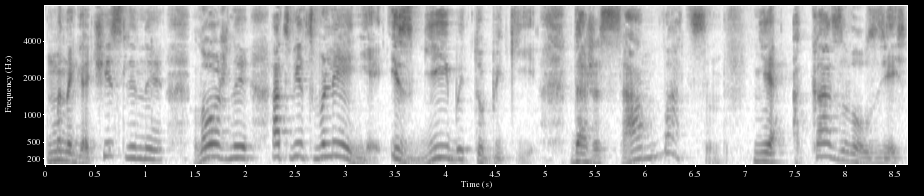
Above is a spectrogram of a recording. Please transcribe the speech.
многочисленные ложные ответвления, изгибы, тупики. Даже сам Ватсон не оказывал здесь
